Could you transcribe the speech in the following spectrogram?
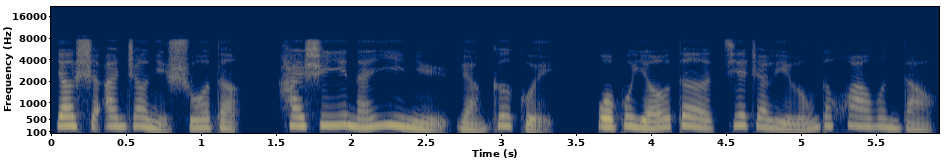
要是按照你说的，还是一男一女两个鬼，我不由得接着李龙的话问道：“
